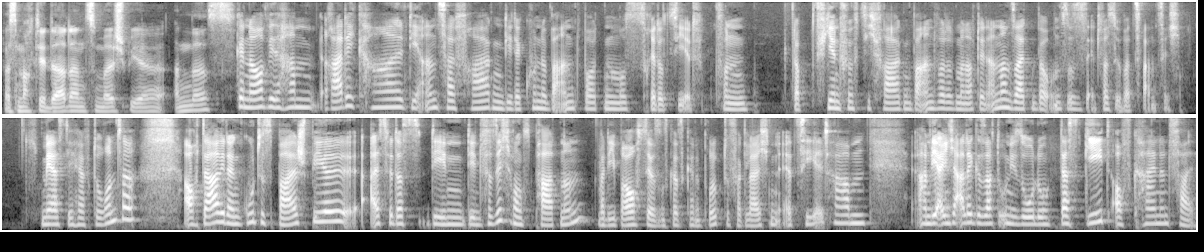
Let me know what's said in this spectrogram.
Was macht ihr da dann zum Beispiel anders? Genau, wir haben radikal die Anzahl Fragen, die der Kunde beantworten muss, reduziert. Von, ich glaube, 54 Fragen beantwortet man auf den anderen Seiten. Bei uns ist es etwas über 20 mehr als die Hälfte runter. Auch da wieder ein gutes Beispiel, als wir das den, den Versicherungspartnern, weil die brauchst du ja, sonst kannst du keine Produkte vergleichen, erzählt haben, haben die eigentlich alle gesagt, unisono, das geht auf keinen Fall.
